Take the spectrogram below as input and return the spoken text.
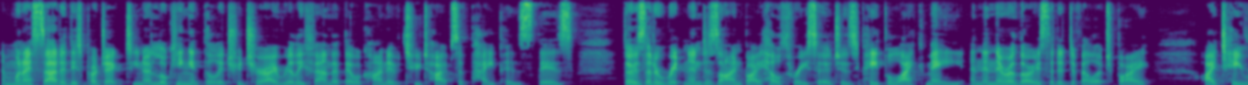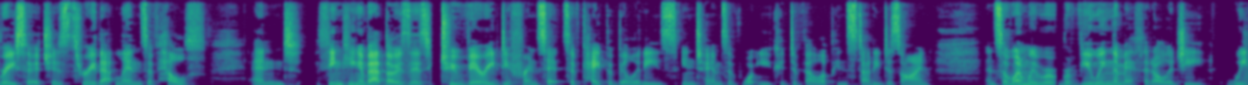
And when I started this project, you know, looking at the literature, I really found that there were kind of two types of papers. There's those that are written and designed by health researchers, people like me, and then there are those that are developed by IT researchers through that lens of health. And thinking about those, there's two very different sets of capabilities in terms of what you could develop in study design. And so when we were reviewing the methodology, we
